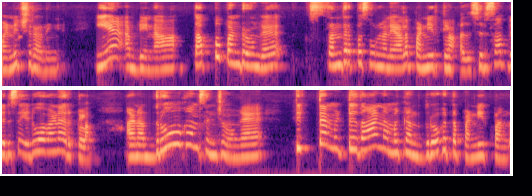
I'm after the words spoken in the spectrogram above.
மன்னிச்சிடாதீங்க. ஏன் அப்படின்னா தப்பு பண்றவங்க சந்தர்ப்ப சூழ்நிலையால பண்ணிருக்கலாம். அது சிறுசா பெருசா எதுவா வேணா இருக்கலாம். ஆனா துரோகம் செஞ்சவங்க திட்டமிட்டு தான் நமக்கு அந்த துரோகத்தை பண்ணியிருப்பாங்க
